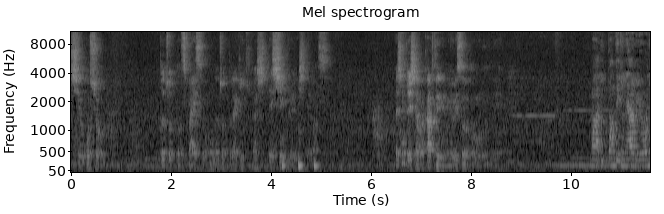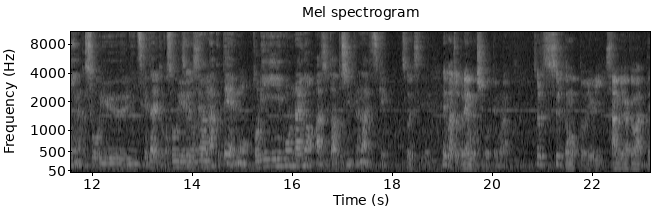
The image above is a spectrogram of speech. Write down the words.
塩コショウとちょっとスパイスをほんのちょっとだけ効かしてシンプルにしてますシンプルにした方がカクテルにも寄り添うと思うんで。まあ一般的にあるようになんか醤油につけたりとかそういうのではなくてもう鶏本来の味とあとシンプルな味付け。そうですね。でまあちょっとレモンを絞ってもらうそれするともっとより酸味が加わって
